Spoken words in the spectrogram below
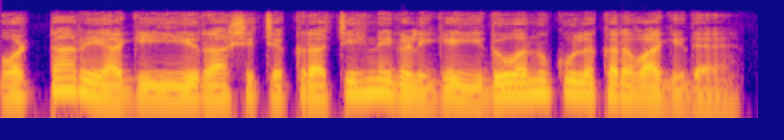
ಒಟ್ಟಾರೆಯಾಗಿ ಈ ರಾಶಿಚಕ್ರ ಚಿಹ್ನೆಗಳಿಗೆ ಇದು ಅನುಕೂಲಕರವಾಗಿದೆ.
